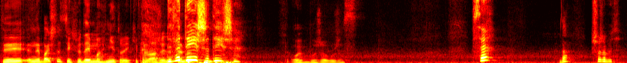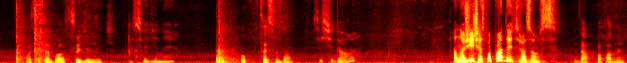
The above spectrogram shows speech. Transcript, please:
Ти не бачила цих людей магнітів, які прилажують до Диви, себе? дише, дише. Ой, боже, ужас. Все? Да. Що робити? Оце треба соєдинити. Соєдини. Хоп, це сюди. Всі сюди. А ножі зараз попадають разом з. Да, попадають.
